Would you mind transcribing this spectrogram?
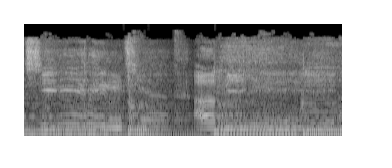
心情啊悲哀。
